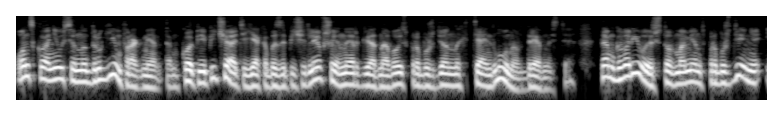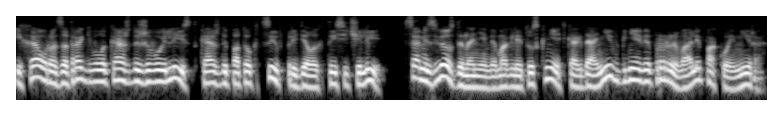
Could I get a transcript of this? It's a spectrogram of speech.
Он склонился над другим фрагментом, копией печати, якобы запечатлевшей энергию одного из пробужденных Тянь-Лунов в древности. Там говорилось, что в момент пробуждения их аура затрагивала каждый живой лист, каждый поток ци в пределах тысячи ли. Сами звезды на небе могли тускнеть, когда они в гневе прорывали покой мира.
